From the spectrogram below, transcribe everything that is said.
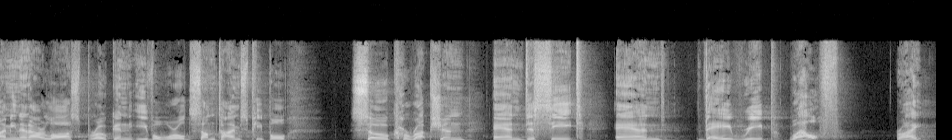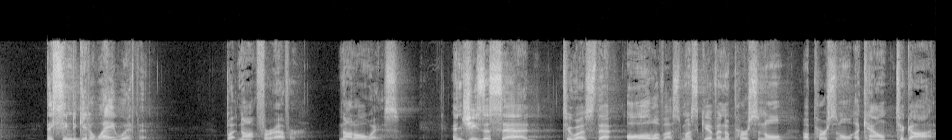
I mean, in our lost, broken, evil world, sometimes people sow corruption and deceit and they reap wealth, right? They seem to get away with it, but not forever, not always. And Jesus said to us that all of us must give a personal, a personal account to God.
